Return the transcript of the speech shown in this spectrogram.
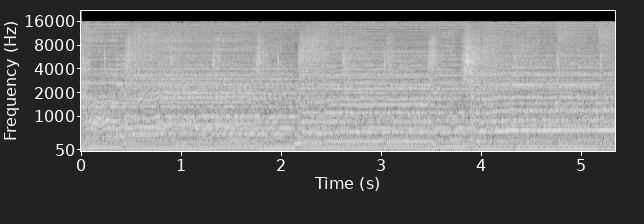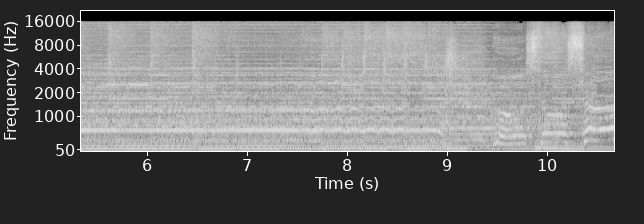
할렐루야. 소서.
